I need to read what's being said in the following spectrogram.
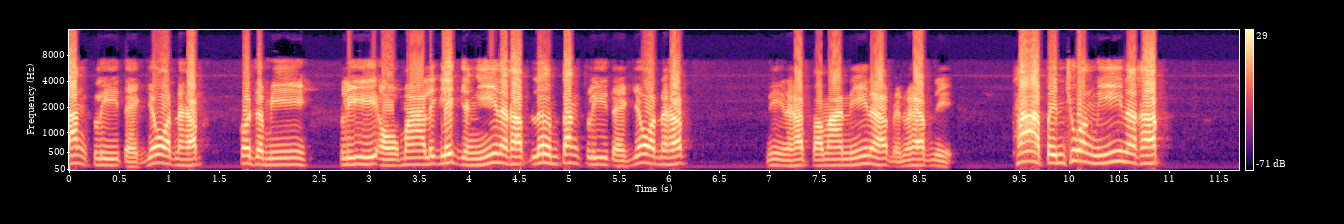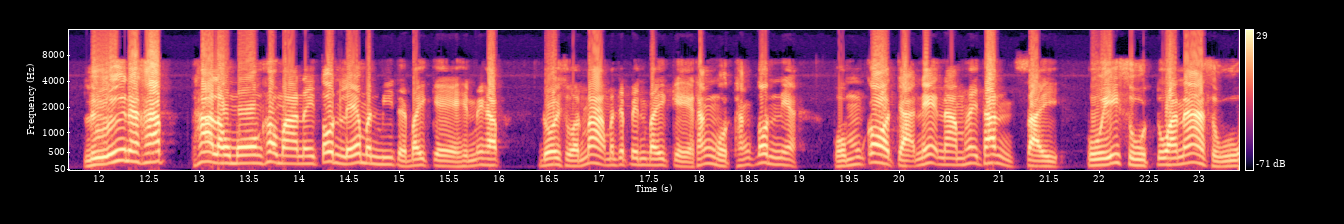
ตั้งปลีแตกยอดนะครับ ก็จะมีปลีออกมาเล็ก ๆ อย่างนี้นะครับ เริ่มตั้งปลีแตกยอดนะครับ นี่นะครับ ประมาณนี้นะครับเห็นไหมครับนี่ ถ้าเป็นช่วงนี้นะครับ หรือนะครับถ้าเรามองเข้ามาในต้นแล้วมันมีแต่ใบแก่เห็นไหมครับ โดยส่วนมากมันจะเป็นใบแก่ทั้งหมดทั้งต้นเนี่ย ผมก็จะแนะนำให้ท่านใส่ปุ๋ยสูตรตัวหน้าสูง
